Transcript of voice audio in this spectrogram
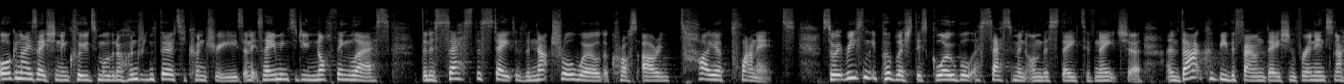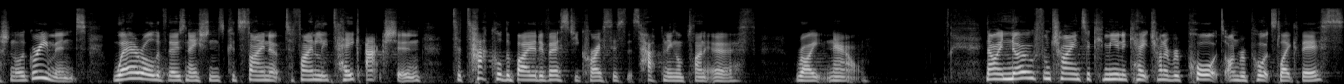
organization includes more than 130 countries, and it's aiming to do nothing less than assess the state of the natural world across our entire planet. So, it recently published this global assessment on the state of nature, and that could be the foundation for an international agreement where all of those nations could sign up to finally take action to tackle the biodiversity crisis that's happening on planet Earth right now. Now, I know from trying to communicate, trying to report on reports like this,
